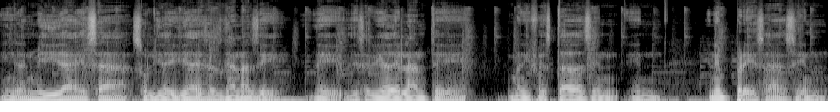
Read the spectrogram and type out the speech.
en gran medida esa solidaridad, esas ganas de, salir adelante manifestadas en, empresas, en,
